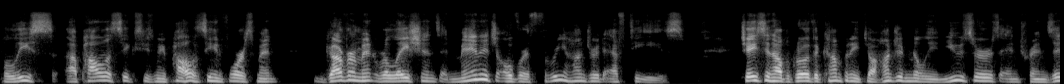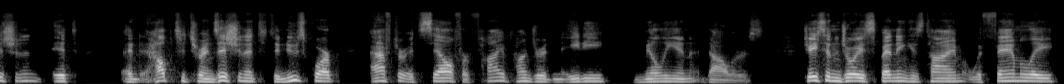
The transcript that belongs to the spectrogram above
police uh, policy, excuse me, policy enforcement, government relations, and managed over 300 FTEs. Jason helped grow the company to 100 million users and transition it and helped to transition it to News Corp after its sale for 580 million dollars. Jason enjoys spending his time with family,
